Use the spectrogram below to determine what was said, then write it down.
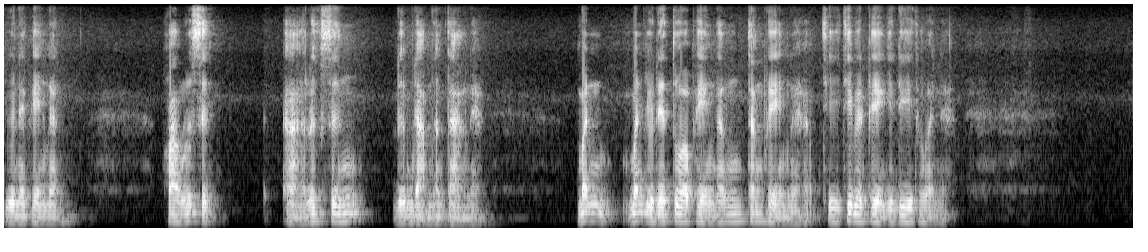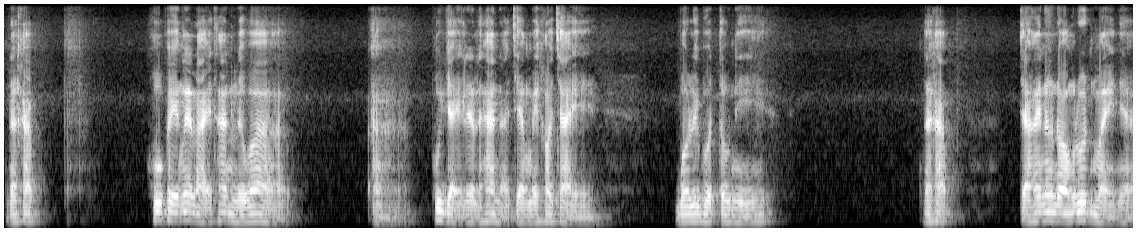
อยู่ในเพลงนั้น ความรู้สึกลึกซึ้งดื่มด่ำต่างๆ เนี่ย มันมันอยู่ในตัวเพลงทั้งทั้งเพลงนะครับ ที่ที่เป็นเพลงดีๆทุกวันเนี่ยนะครับครูเพลงหลายๆท่านหรือว่าผู้ใหญ่หลายๆท่านอาจจะยังไม่เข้าใจบริบทตรงนี้นะครับจะให้น้องๆรุ่นใหม่เนี่ย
